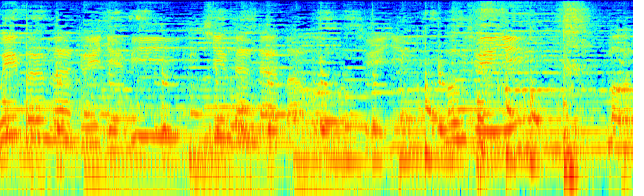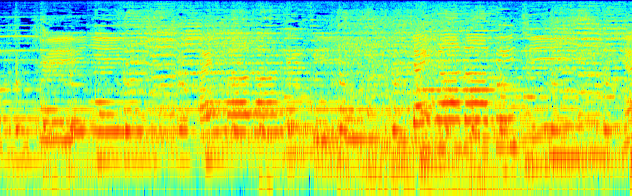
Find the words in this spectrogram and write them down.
ဝေပမတွေ့ခြင်းသည်ရှင်တန်တပံဝရွှေရီမုံရွှေရီမုံရွှေရီခိုင်မာလာနှင်းစီကြိုင်ရသာသိကြည်ညာ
